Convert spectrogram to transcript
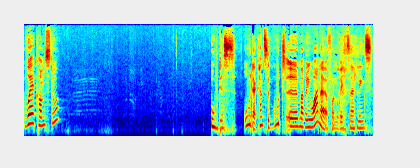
Woher kommst du? Uh, das, uh, da kannst du gut äh, Marihuana von rechts nach links.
